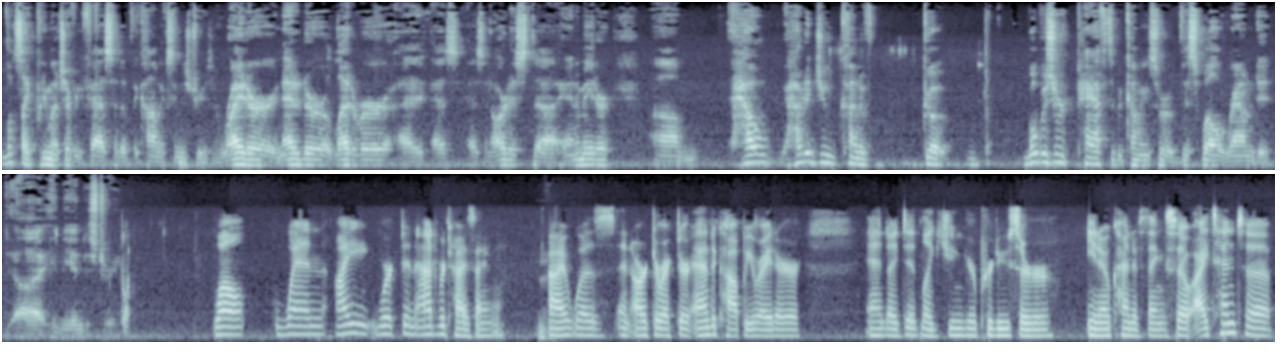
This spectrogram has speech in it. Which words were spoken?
looks like pretty much every facet of the comics industry as a writer, an editor, a letterer, as, as an artist, uh, animator. Um, how how did you kind of go? What was your path to becoming sort of this well-rounded uh, in the industry? Well, when I worked in advertising, mm-hmm. I was an art director and a copywriter, and I did like junior producer, you know, kind of thing. So I tend to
